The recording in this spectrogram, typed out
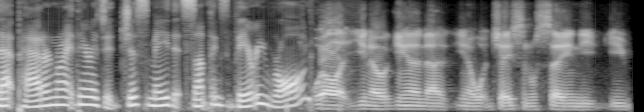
that pattern right there? Is it just me that something's very wrong? Well, you know, again, uh, you know what Jason was saying. You you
